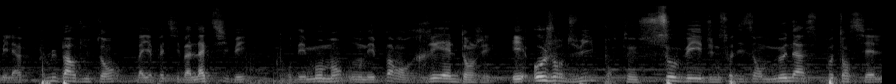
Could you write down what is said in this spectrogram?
mais la plupart du temps, bah, en fait, il va l'activer pour des moments où on n'est pas en réel danger. Et aujourd'hui, pour te sauver d'une soi-disant menace potentielle,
